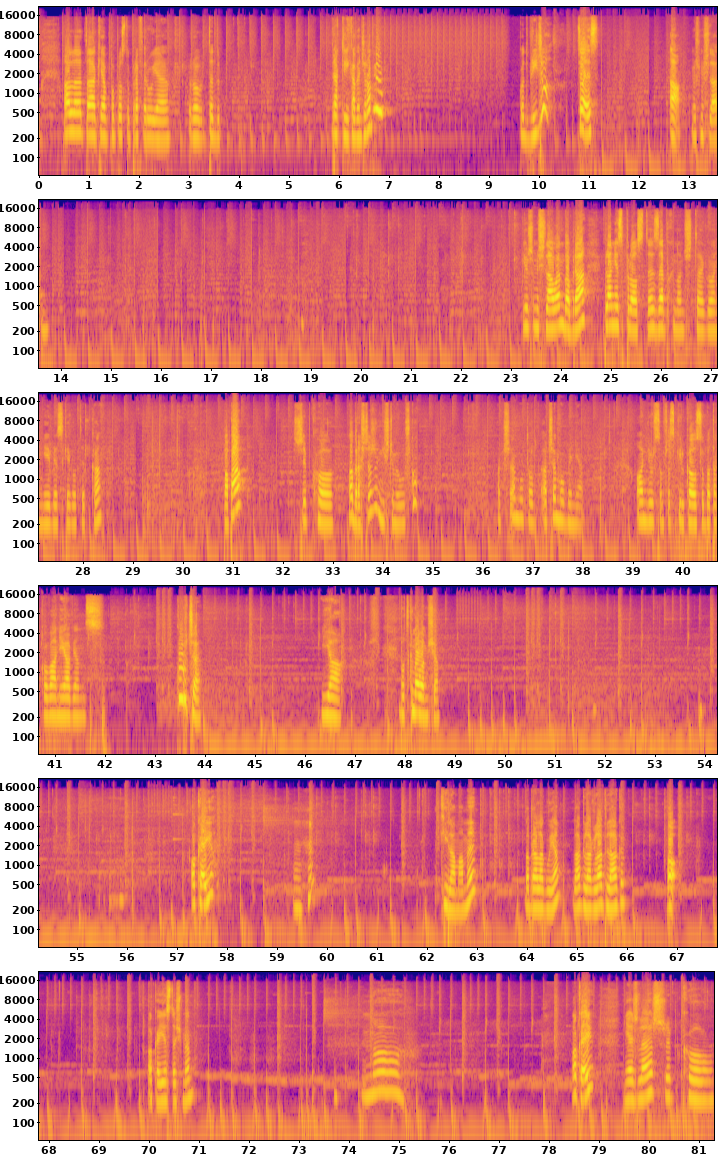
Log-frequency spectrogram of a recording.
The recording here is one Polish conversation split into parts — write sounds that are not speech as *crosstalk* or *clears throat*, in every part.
ale tak, ja po prostu preferuję te... dr- Draklika będzie robił? Godbridge'a? Co jest? A, już myślałem. Już myślałem, dobra. Plan jest prosty, zepchnąć tego niebieskiego typka. Papa? Szybko. Dobra, szczerze, niszczymy łóżko? A czemu to. A czemu by nie? Oni już są przez kilka osób atakowani, a więc. Kurczę! Ja. Dotknąłem się. Okej. Mhm. Killa mamy. Dobra, laguje. Lag, lag, lag, lag. O! Okej, jesteśmy. No. Okej. Nieźle, szybko.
